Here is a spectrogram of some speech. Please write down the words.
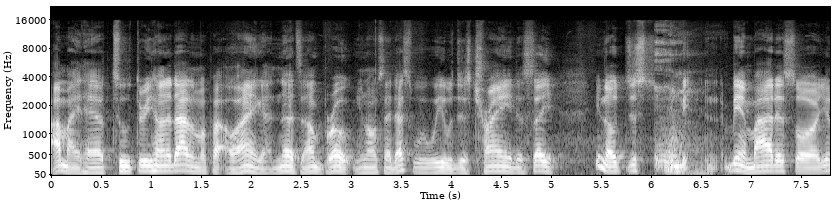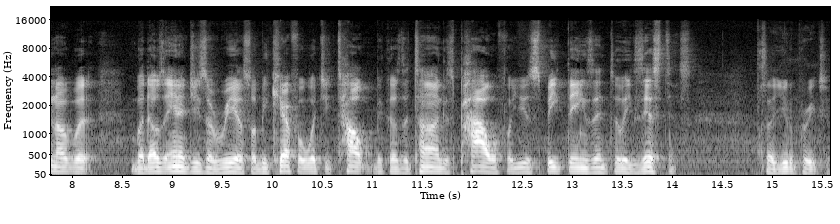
I might have two, three hundred dollars in my pocket. Oh, I ain't got nothing. I'm broke. You know what I'm saying? That's what we were just trained to say. You know, just be, being modest or you know, but but those energies are real. So be careful what you talk because the tongue is powerful. You speak things into existence. so you the preacher.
